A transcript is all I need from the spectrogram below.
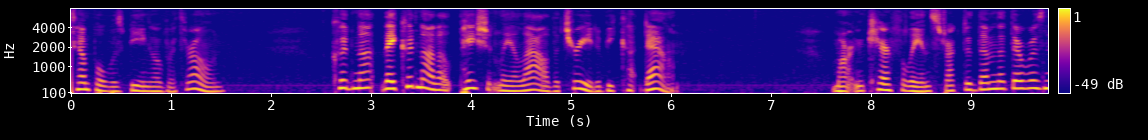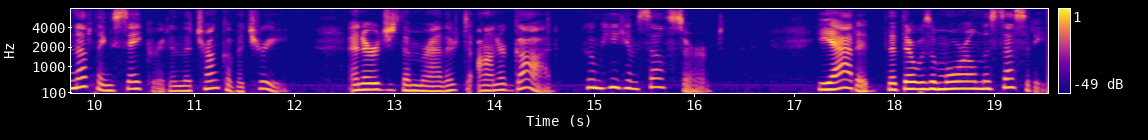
temple was being overthrown, could not they could not patiently allow the tree to be cut down. Martin carefully instructed them that there was nothing sacred in the trunk of a tree, and urged them rather to honor God, whom he himself served. He added that there was a moral necessity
